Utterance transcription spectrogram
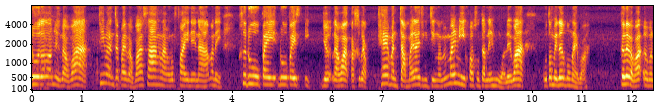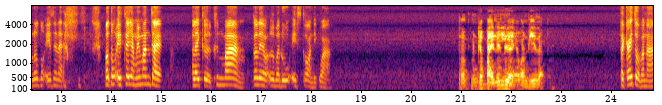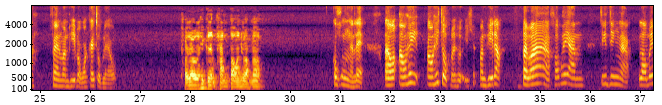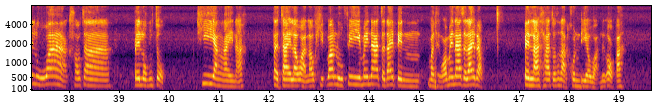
ดูจนถึงแบบว่า ที่มันจะไปแบบว่าสร้างรางรถไฟในน้ำอะไรอย่างคือดูไปดูไปอีกเยอะแล้วอะแต่คือแบบแค่มันจำไม่ได้จริง ๆ มันไม่ไม่มีความทรงจำในหัวเลยว่า กูต้องไปเริ่มตรงไหนวะ ก็เลยแบบว่าเออมันเริ่มตรงเอสนี่แหละเพราะตรงเอสก็ยังไม่มั่นใจอะไรเกิดขึ้นบ้าง ก็เลยว่าเออมาดูเอสก่อนดีกว่าแต่มันก็ไปเรื่อยๆวันพีซอะแต่ใกล้จบแล้วนะแฟนวันพี e บอกว่าใกล้จบแล้ว เขาจะเอาให้เกินพันตอนดีกว่าเนาะก็คงงั้นแหละเอาเอาให้เอาให้จบหน่อยเถอะวันพีชอะแต่ว่าเขาพยายามจริง ๆอะเราไม่รู้ว่าเขาจะไปลงจบที่ยังไงนะ แต่ใจเราอะเราคิดว่าลูฟี่ไม่น่าจะได้เป็นหมายถึงว่าไม่น่าจะได้แบบ เป็นราชาโจรสลัดคนเดียวอะนึกออกปะ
